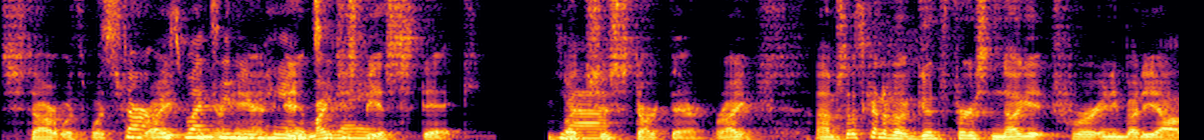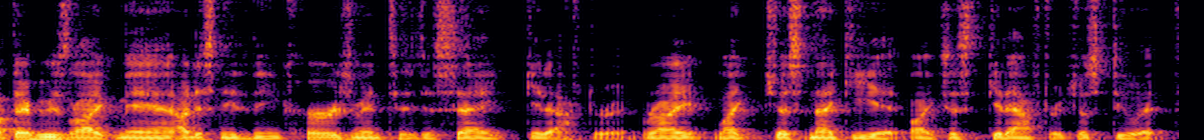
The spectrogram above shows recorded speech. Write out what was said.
Start with what's Start right with what's in, your, in your hand. and it hand might just be a stick. But Yeah. just start there, right? Um, so that's kind of a good first nugget for anybody out there who's like, man, I just needed the encouragement to just say, get after it, right? Like, just Nike it, like, just get after it, just do it.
